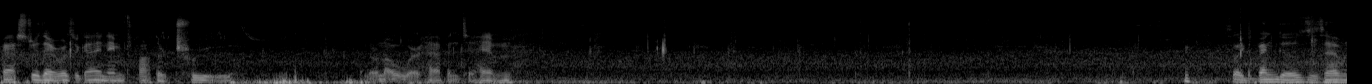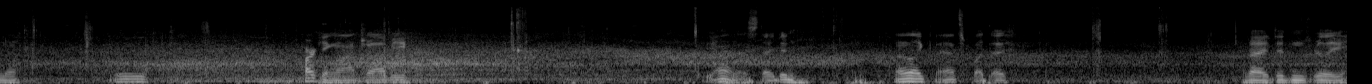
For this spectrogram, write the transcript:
pastor there was a guy named Father True. I don't know what happened to him. It's like Bengo's is having a new parking lot jobby. To be honest, I didn't. I like that, but I. But I didn't really.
